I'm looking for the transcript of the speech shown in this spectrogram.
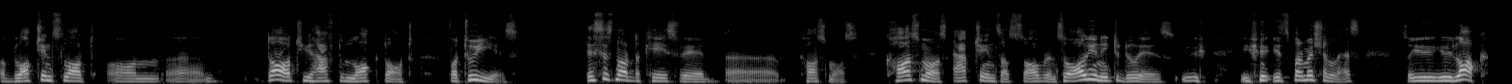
a, blockchain slot on uh, dot, you have to lock dot for two years. This is not the case with uh, Cosmos. Cosmos app chains are sovereign. So all you need to do is you, you it's permissionless. So you you lock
